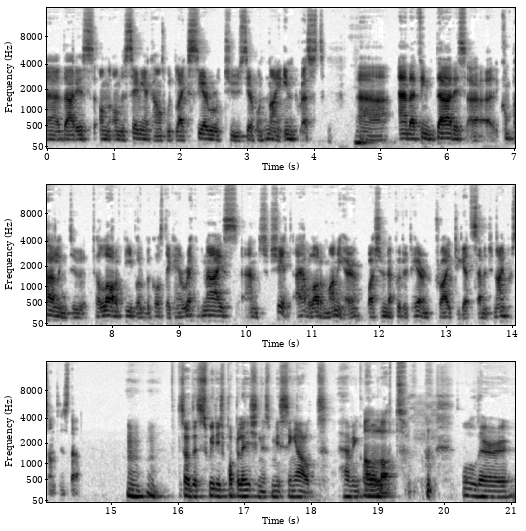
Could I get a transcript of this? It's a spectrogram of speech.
uh, that is on, on the saving accounts with like 0 to 0.9 interest. Mm-hmm. Uh, and I think that is uh, compelling to, to a lot of people because they can recognize and shit, I have a lot of money here. Why shouldn't I put it here and try to get 79% instead? Mm-hmm. So the Swedish population is missing out, having all, a lot, all their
